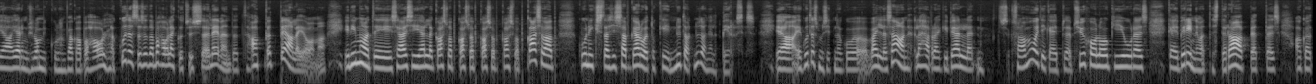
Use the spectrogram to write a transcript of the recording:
ja järgmisel hommikul on väga paha olla, kuidas sa seda pahaolekut siis äh, leevendad, hakkad peale jooma. ja niimoodi see asi jälle kasvab, kasvab, kasvab, kasvab, kasvab, kuniks ta siis saabki aru, et okei okay,, nüüd on, nüüd on jälle perses. ja, ja kuidas ma siit nagu välja saan, läheb, räägib jälle, noh, samamoodi käib psühholoogi juures, käib erinevates teraapiates, aga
